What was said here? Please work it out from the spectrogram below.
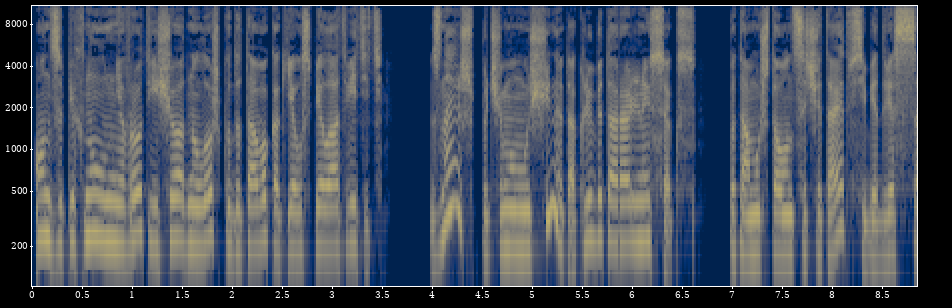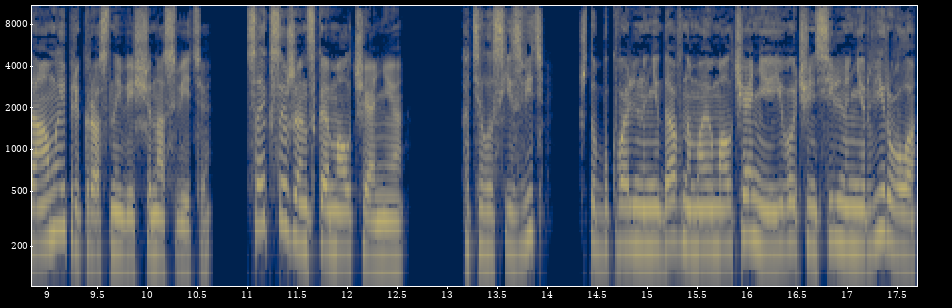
Он запихнул мне в рот еще одну ложку до того, как я успела ответить. «Знаешь, почему мужчины так любят оральный секс? Потому что он сочетает в себе две самые прекрасные вещи на свете. Секс и женское молчание». Хотела съязвить, что буквально недавно мое молчание его очень сильно нервировало,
